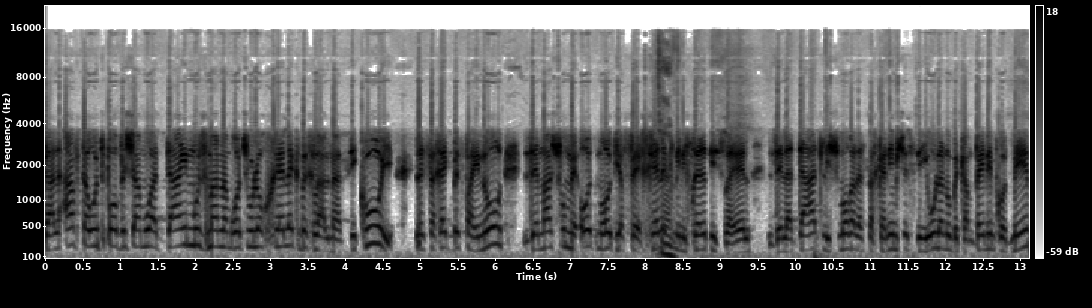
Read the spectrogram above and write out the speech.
ועל אף טעות פה ושם הוא עדיין מוזמן למרות שהוא לא חלק בכלל מהסיכוי לשחק בפיינור, זה משהו מאוד מאוד יפה, חלק כן. מנבחרת ישראל זה לדעת לשמור על השחקנים שסייעו לנו בקמפיינים קודמים,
